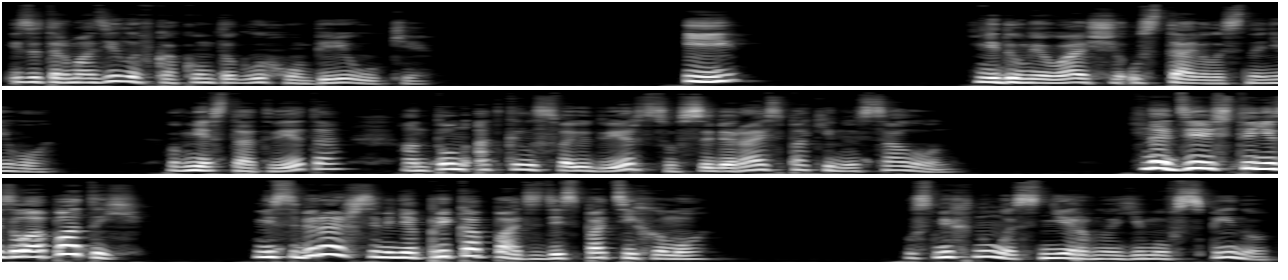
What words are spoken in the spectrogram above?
и затормозила в каком-то глухом переулке. «И?» Недоумевающе уставилась на него. Вместо ответа Антон открыл свою дверцу, собираясь покинуть салон. «Надеюсь, ты не за лопатой? Не собираешься меня прикопать здесь по-тихому?» Усмехнулась нервно ему в спину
